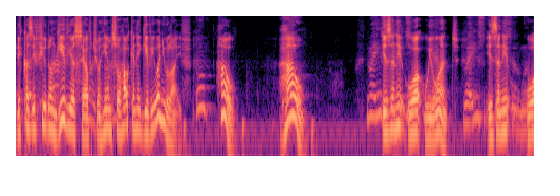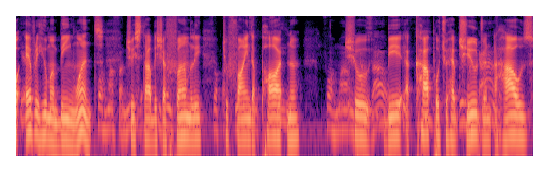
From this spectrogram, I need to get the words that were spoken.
Because if you don't give yourself to Him, so how can He give you a new life? How? How? Isn't it what we want? Isn't it what every human being wants? To establish a family, to find a partner, to be a couple, to have children, a house,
